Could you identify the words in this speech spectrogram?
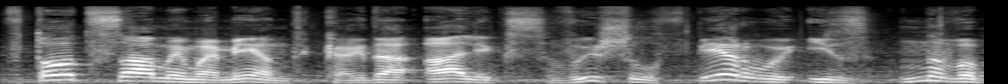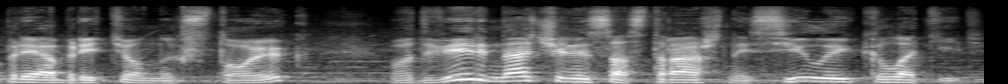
В тот самый момент, когда Алекс вышел в первую из новоприобретенных стоек, в дверь начали со страшной силой колотить.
